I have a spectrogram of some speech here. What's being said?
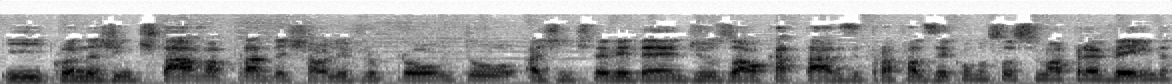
E quando a gente estava para deixar o livro pronto, a gente teve a ideia de usar o Catarse para fazer como se fosse uma pré-venda,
